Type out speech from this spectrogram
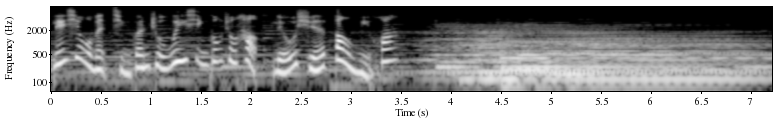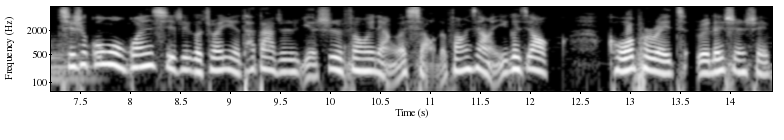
联系我们，请关注微信公众号“留学爆米花”。其实公共关系这个专业，它大致也是分为两个小的方向，一个叫 Cooperate Relationship。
